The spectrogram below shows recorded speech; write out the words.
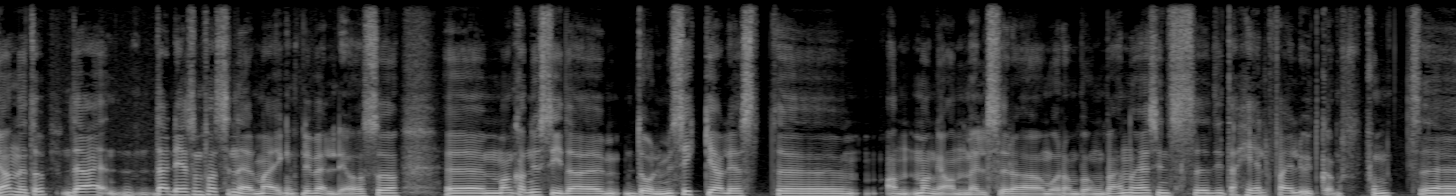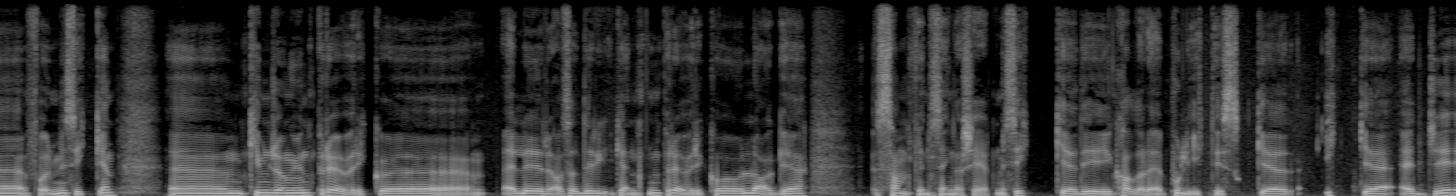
Ja, nettopp. Det er det, er det som fascinerer meg egentlig veldig. Også, uh, man kan jo si det er dårlig musikk. Jeg har lest uh, an, mange anmeldelser av Moran Bong Band, og jeg syns de tar helt feil utgangspunkt uh, for musikken. Kim Jong-un prøver ikke, å eller altså dirigenten prøver ikke å lage samfunnsengasjert musikk. De kaller det politisk eh, ikke edgy.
